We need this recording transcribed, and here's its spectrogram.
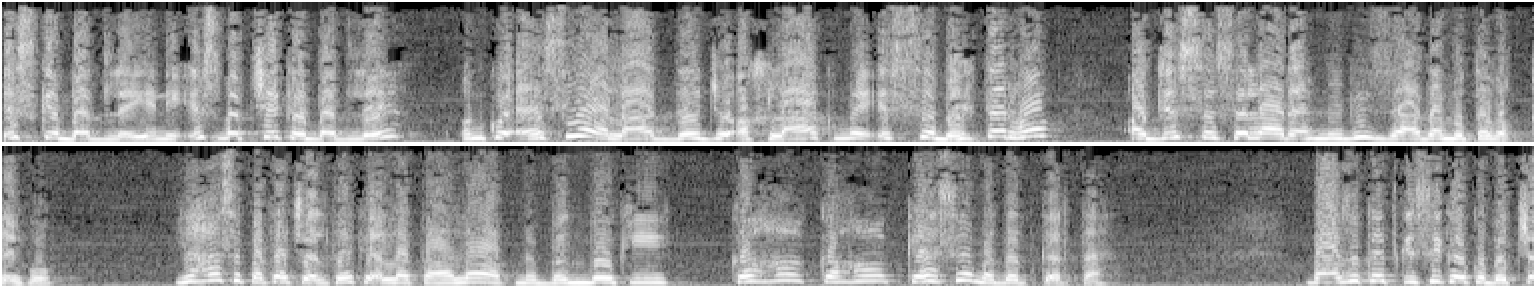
اس کے بدلے یعنی اس بچے کے بدلے ان کو ایسی اولاد دے جو اخلاق میں اس سے بہتر ہو اور جس سے صلاح رحمی بھی زیادہ متوقع ہو۔ یہاں سے پتہ چلتا ہے کہ اللہ تعالیٰ اپنے بندوں کی کہاں کہاں کیسے مدد کرتا ہے۔ بعض اوقات کسی کا کوئی بچہ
